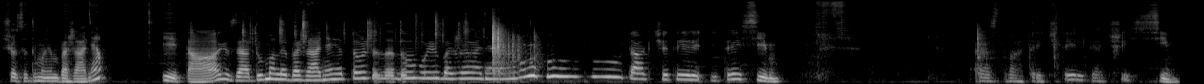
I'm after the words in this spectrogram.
Що, задумаємо бажання? І так, задумали бажання. Я теж задумую бажання. Уху. Так, 4 і 3, 7. Раз, два, три, чотири, п'ять, шість, сім.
